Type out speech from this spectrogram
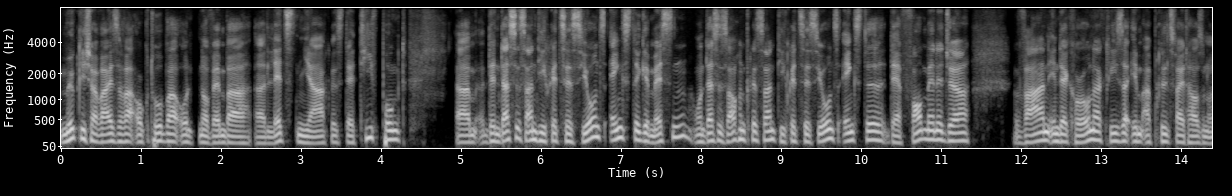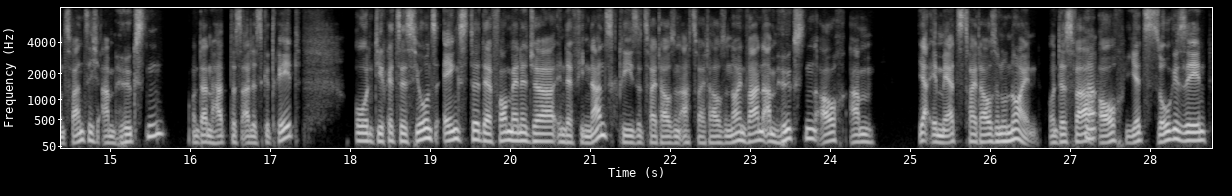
Möglicherweise war Oktober und November äh, letzten Jahres der Tiefpunkt. Ähm, denn das ist an die Rezessionsängste gemessen. Und das ist auch interessant. Die Rezessionsängste der Fondsmanager waren in der Corona-Krise im April 2020 am höchsten. Und dann hat das alles gedreht. Und die Rezessionsängste der Fondsmanager in der Finanzkrise 2008, 2009 waren am höchsten auch am, ja, im März 2009. Und das war ja. auch jetzt so gesehen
